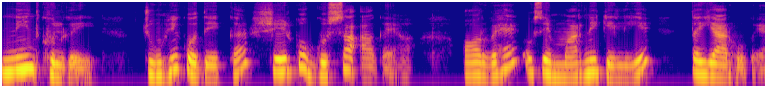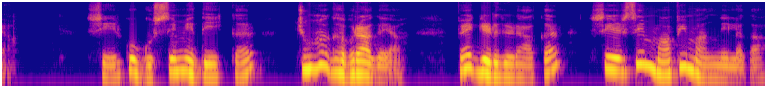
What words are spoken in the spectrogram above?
नींद खुल गई। चूहे को देखकर शेर को गुस्सा आ गया और वह उसे मारने के लिए तैयार हो गया। शेर को गुस्से में देखकर चूहा घबरा गया। वह गिड़गिड़ाकर शेर से माफ़ी मांगने लगा।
